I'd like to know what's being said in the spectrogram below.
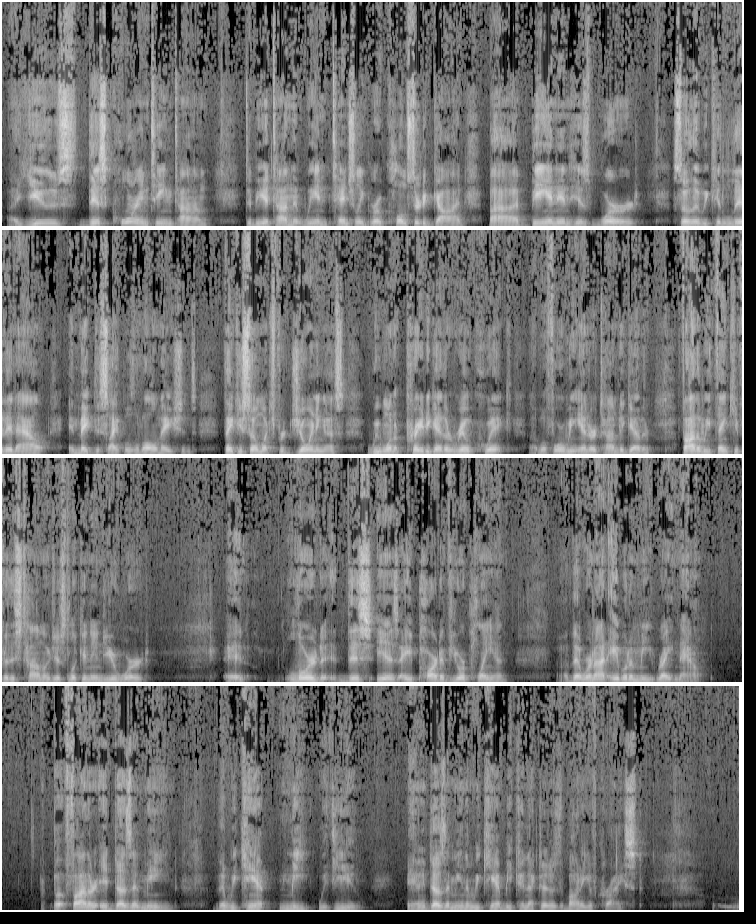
uh, use this quarantine time to be a time that we intentionally grow closer to God by being in His Word so that we can live it out and make disciples of all nations. Thank you so much for joining us. We want to pray together real quick uh, before we end our time together. Father, we thank you for this time of just looking into your Word. And Lord, this is a part of your plan uh, that we're not able to meet right now. But Father, it doesn't mean that we can't meet with you. And it doesn't mean that we can't be connected as the body of Christ.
